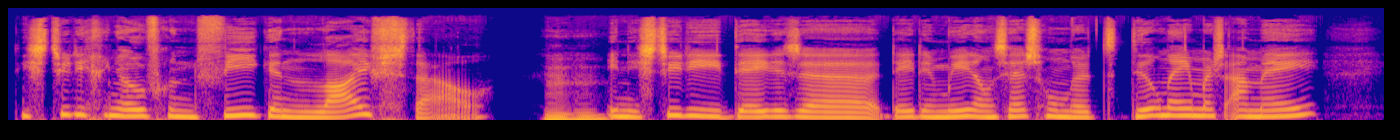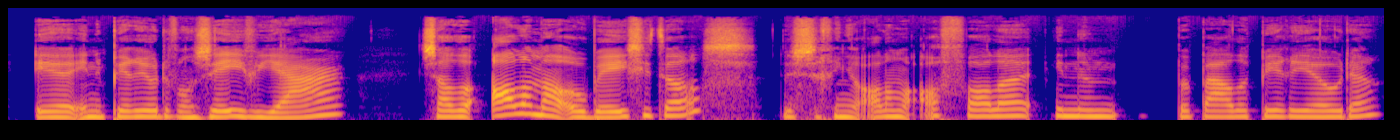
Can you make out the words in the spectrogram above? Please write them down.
Die studie ging over een vegan lifestyle. Mhm. In die studie deden, ze, deden meer dan 600 deelnemers aan mee. eh, In een periode van zeven jaar. Ze hadden allemaal obesitas. Dus ze gingen allemaal afvallen in een bepaalde periode.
